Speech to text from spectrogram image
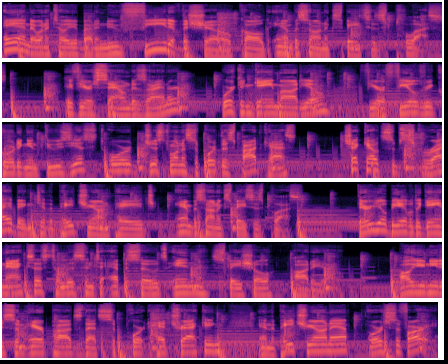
And I want to tell you about a new feed of the show called Ambisonic Spaces Plus. If you're a sound designer, work in game audio, if you're a field recording enthusiast, or just want to support this podcast, check out subscribing to the Patreon page, Ambisonic Spaces Plus. There you'll be able to gain access to listen to episodes in spatial audio. All you need is some AirPods that support head tracking and the Patreon app or Safari.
